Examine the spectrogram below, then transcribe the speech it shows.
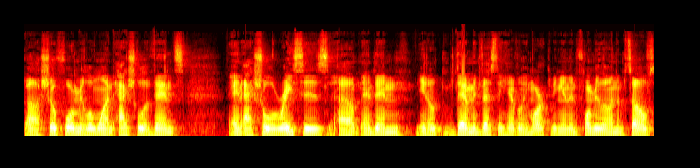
uh, show Formula One actual events and actual races, uh, and then you know them investing heavily in marketing, and then Formula One themselves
